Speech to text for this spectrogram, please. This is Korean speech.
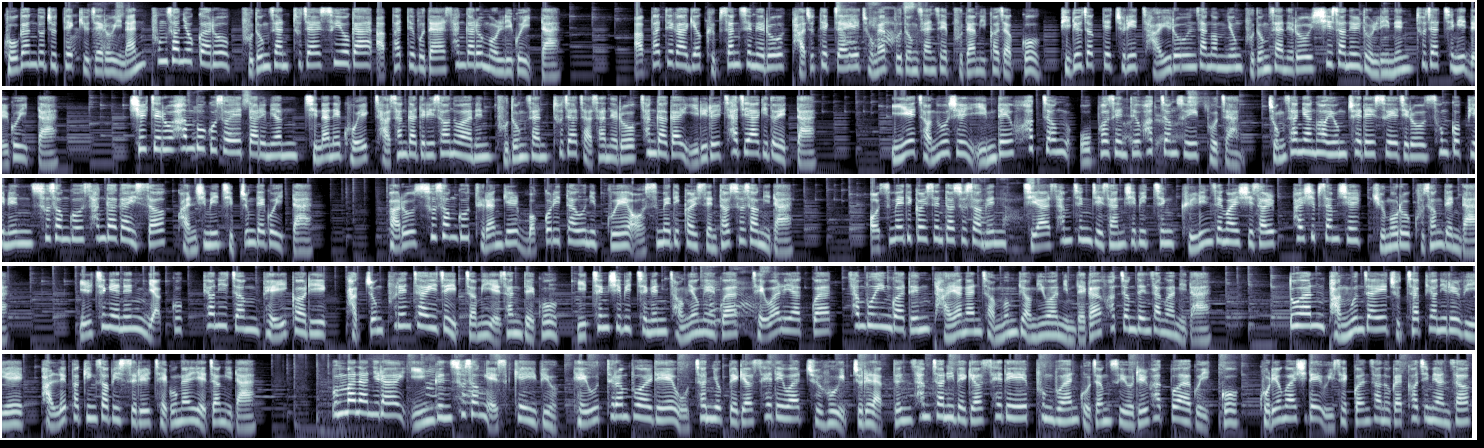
고강도 주택 규제로 인한 풍선 효과로 부동산 투자 수요가 아파트보다 상가로 몰리고 있다. 아파트 가격 급상승으로 다주택자의 종합부동산세 부담이 커졌고 비교적 대출이 자유로운 상업용 부동산으로 시선을 돌리는 투자층이 늘고 있다. 실제로 한 보고서에 따르면 지난해 고액 자산가들이 선호하는 부동산 투자 자산으로 상가가 1위를 차지하기도 했다. 이에 전호실 임대 확정 5% 확정 수익 보장, 종상향 허용 최대 수혜지로 손꼽히는 수성구 상가가 있어 관심이 집중되고 있다. 바로 수성구 들안길 먹거리타운 입구의 어스메디컬 센터 수성이다. 어스메디컬 센터 수성은 지하 3층 지상 12층 근린생활시설 83실 규모로 구성된다. 1층에는 약국, 편의점, 베이커리, 각종 프랜차이즈 입점이 예상되고 2층 12층은 정형외과, 재활의학과, 산부인과 등 다양한 전문 병의원 임대가 확정된 상황이다. 또한 방문자의 주차 편의를 위해 발레 파킹 서비스를 제공할 예정이다. 뿐만 아니라 인근 수성 SK뷰, 대우 트럼프월드의 5,600여 세대와 추후 입주를 앞둔 3,200여 세대의 풍부한 고정 수요를 확보하고 있고 고령화 시대 의세권 선호가 커지면서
